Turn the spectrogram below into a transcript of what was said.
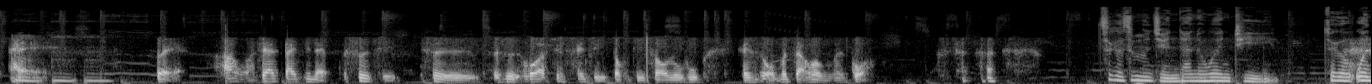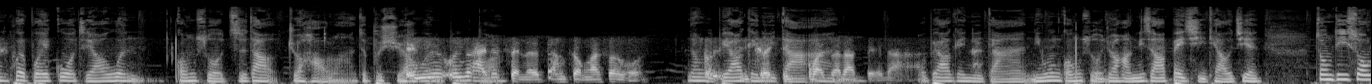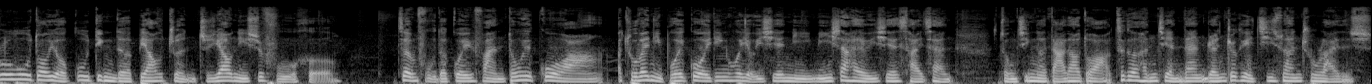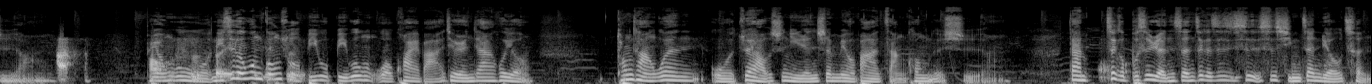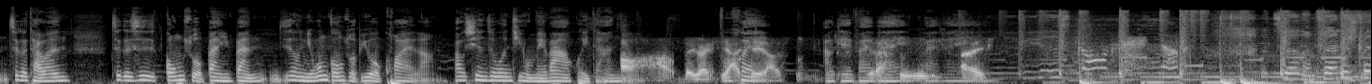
哎，嗯嗯，对啊，我现在担心的事情是，就是我有去申请中低收入户，可是我不知道会不会过。这个这么简单的问题，这个问会不会过，只要问公所知道就好了，就不需要因为问。因为还在审核当中啊，所以我那我不要给你答案，我。不要给你答案，你问公所就好，你只要备齐条件，中低收入户都有固定的标准，只要你是符合政府的规范，都会过啊。啊除非你不会过，一定会有一些你名下还有一些财产总金额达到多少，这个很简单，人就可以计算出来的事啊。不用问我，你这个问公所比我比问我快吧？而且人家会有，通常问我最好是你人生没有办法掌控的事啊。但这个不是人生，这个是是是行政流程。这个台湾这个是公所办一办，这种你问公所比我快啦。抱歉，这问题我没办法回答你。啊，没关系啊，不会谢谢老师。OK，拜拜拜拜拜。With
